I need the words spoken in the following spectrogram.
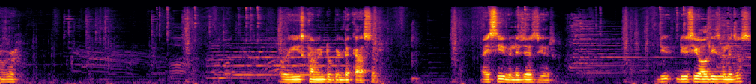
Over. Oh, he's coming to build a castle. I see villagers here. Do, do you see all these villagers?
